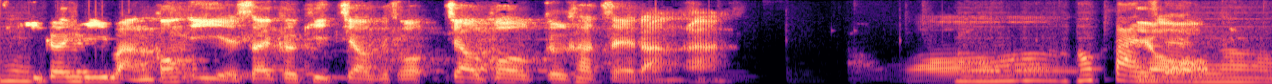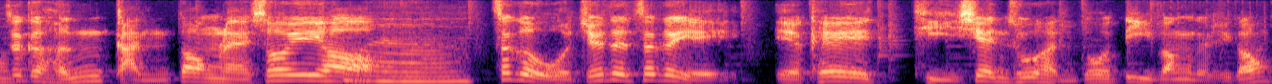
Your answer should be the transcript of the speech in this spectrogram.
嗯。伊跟伊望讲，伊会使搁去照顾照顾更较侪人啊。哦，好感人哦，这个很感动嘞，所以哈、嗯。这个我觉得这个也也可以体现出很多地方的，就是讲，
